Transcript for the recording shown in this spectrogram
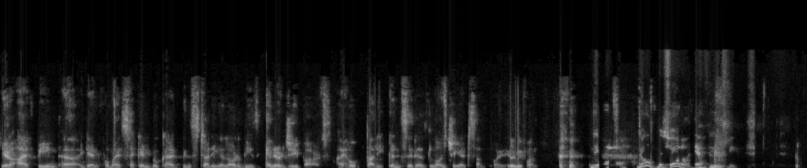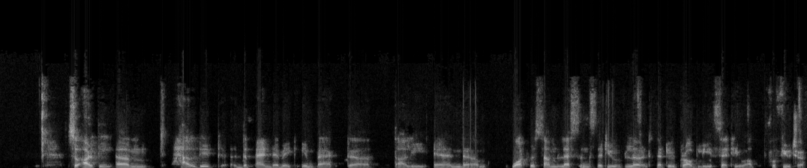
You know i've been uh, again for my second book i've been studying a lot of these energy bars. I hope tali considers launching at some point. It'll be fun. Yeah. No for sure. Definitely so, Arti, um, how did the pandemic impact uh, Tali, and um, what were some lessons that you've learned that will probably set you up for future?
